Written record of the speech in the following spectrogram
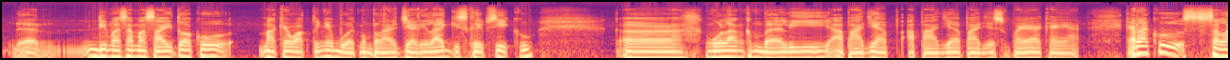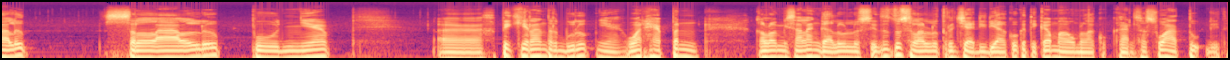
dan di masa-masa itu aku pakai waktunya buat mempelajari lagi skripsiku. Uh, ngulang kembali apa aja apa aja apa aja supaya kayak karena aku selalu selalu punya uh, pikiran terburuknya. What happen kalau misalnya nggak lulus itu tuh selalu terjadi di aku ketika mau melakukan sesuatu gitu.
